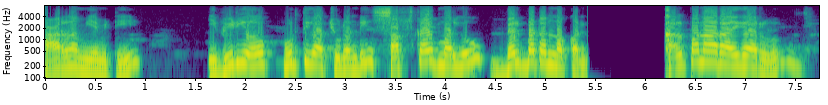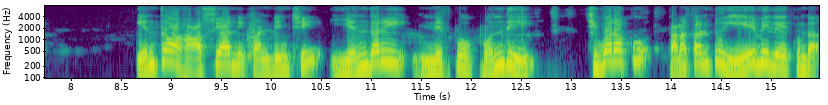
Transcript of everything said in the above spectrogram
కారణం ఏమిటి? ఈ వీడియో పూర్తిగా చూడండి. సబ్స్క్రైబ్ మరియు బెల్ బటన్ నొక్కండి. కల్పనారాయ్ గారు ఎంతో హాస్యాన్ని పండించి ఎందరి నెప్పు పొంది చివరకు తనకంటూ ఏమీ లేకుండా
